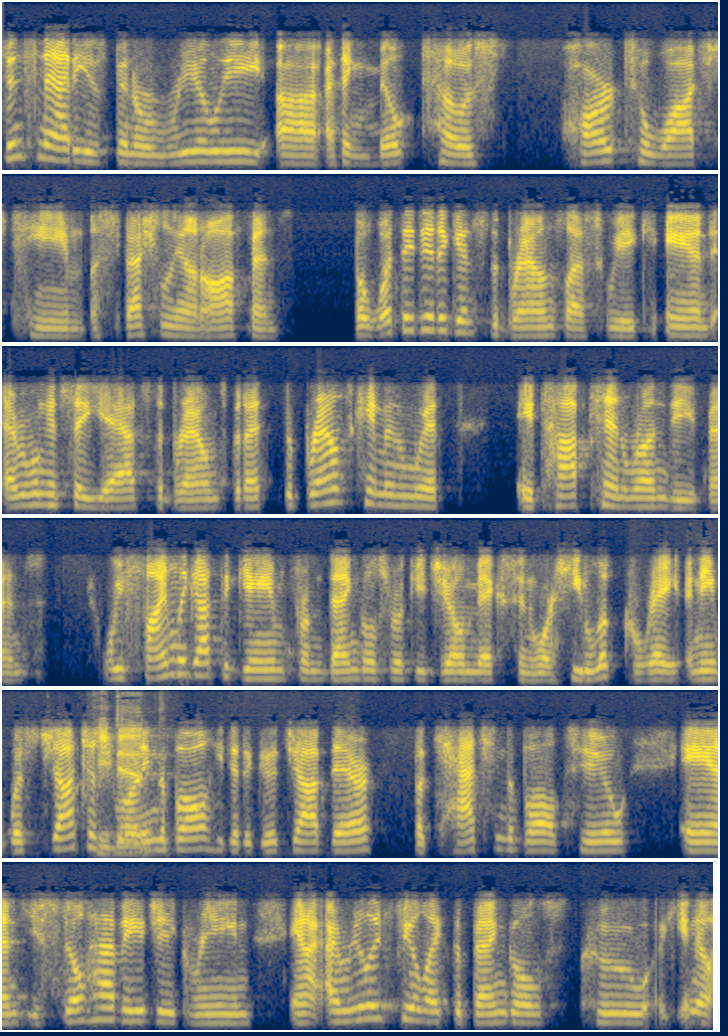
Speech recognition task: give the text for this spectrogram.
Cincinnati has been a really uh, I think milk toast, hard to watch team, especially on offense. But what they did against the Browns last week, and everyone can say, yeah, it's the Browns, but I, the Browns came in with a top 10 run defense. We finally got the game from Bengals rookie Joe Mixon where he looked great. And he was not just running the ball, he did a good job there, but catching the ball too. And you still have AJ Green. And I, I really feel like the Bengals, who, you know,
